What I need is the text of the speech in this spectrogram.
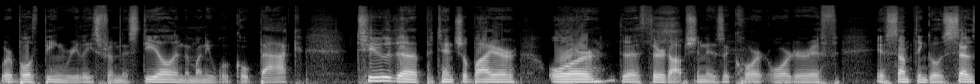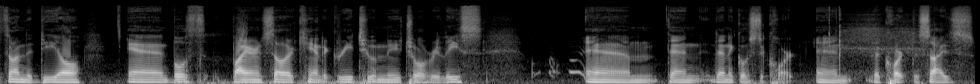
we're both being released from this deal and the money will go back to the potential buyer. Or the third option is a court order if if something goes south on the deal and both buyer and seller can't agree to a mutual release, um, then then it goes to court and the court decides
